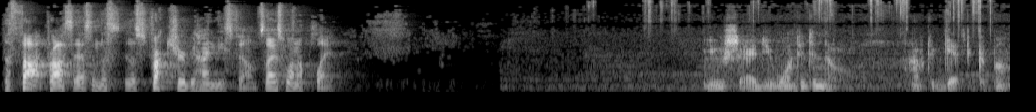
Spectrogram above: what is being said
the thought process and the, the structure behind these films. So I just want to play it. You said you wanted to know how to get Capone.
